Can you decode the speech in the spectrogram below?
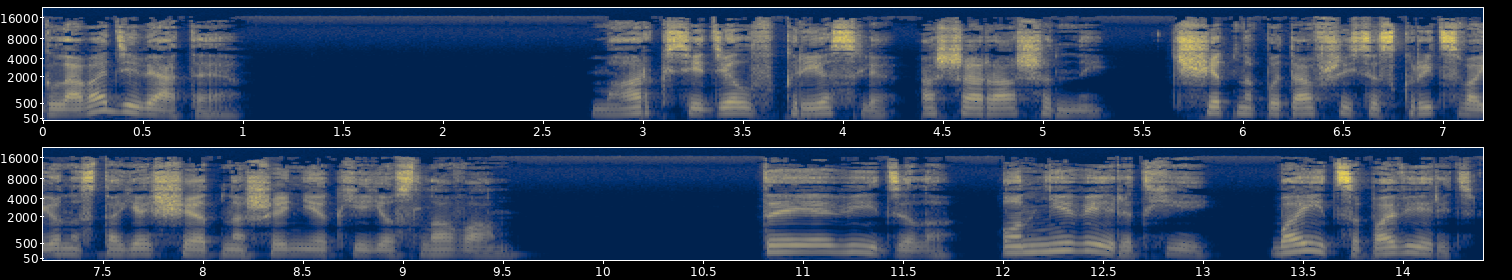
Глава девятая. Марк сидел в кресле, ошарашенный, тщетно пытавшийся скрыть свое настоящее отношение к ее словам. Тея видела, он не верит ей, боится поверить,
